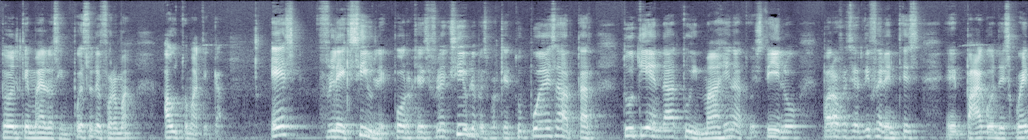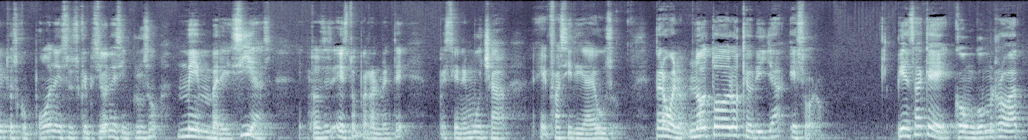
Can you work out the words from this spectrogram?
todo el tema de los impuestos de forma automática. Es flexible. porque es flexible? Pues porque tú puedes adaptar tu tienda, tu imagen a tu estilo para ofrecer diferentes eh, pagos, descuentos, cupones, suscripciones, incluso membresías. Entonces esto pues, realmente pues tiene mucha eh, facilidad de uso. Pero bueno, no todo lo que brilla es oro. Piensa que con Gumroad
